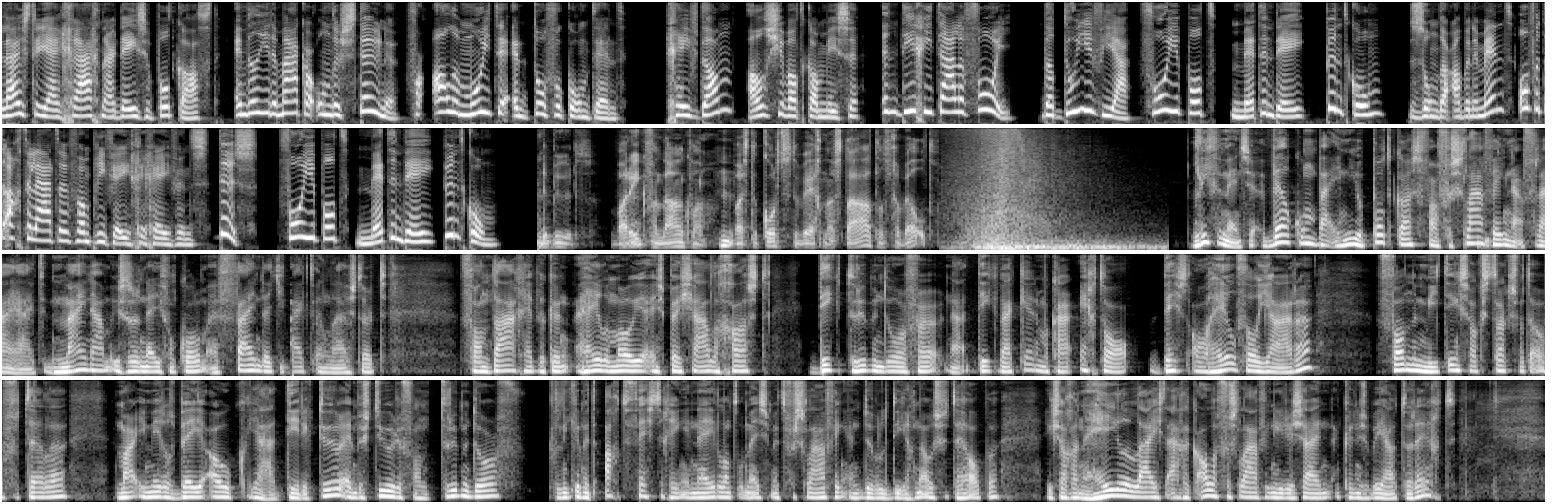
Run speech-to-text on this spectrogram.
Luister jij graag naar deze podcast en wil je de maker ondersteunen voor alle moeite en toffe content? Geef dan, als je wat kan missen, een digitale fooi. Dat doe je via fooiepot met een d.com zonder abonnement of het achterlaten van privégegevens. Dus fooiepot met een d.com. De buurt waar ik vandaan kwam was de kortste weg naar staat als geweld. Lieve mensen, welkom bij een nieuwe podcast van Verslaving naar Vrijheid. Mijn naam is René van Kolm en fijn dat je kijkt en luistert. Vandaag heb ik een hele mooie en speciale gast, Dick Trubendorfer. Nou, Dick, wij kennen elkaar echt al best al heel veel jaren. Van de meeting zal ik straks wat over vertellen. Maar inmiddels ben je ook ja, directeur en bestuurder van Trubendorf. Klinieken met acht vestigingen in Nederland om mensen met verslaving en dubbele diagnose te helpen. Ik zag een hele lijst, eigenlijk alle verslavingen die er zijn, kunnen ze bij jou terecht.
